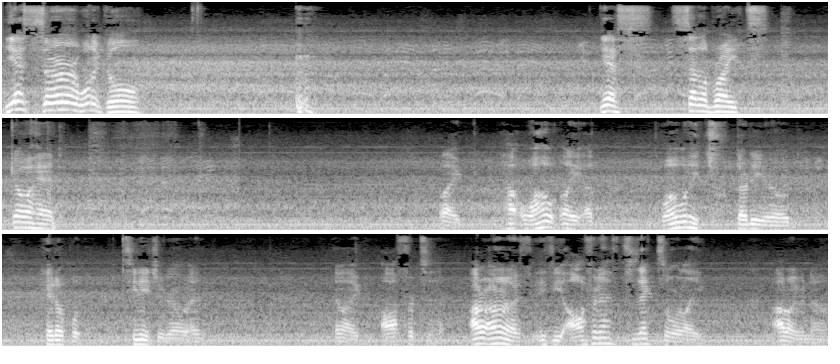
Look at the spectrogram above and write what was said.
Yes, sir. What a goal. yes, celebrate. Go ahead. Like, how, how like, a, why would a thirty year old hit up a teenager girl and, and like offer to? I don't, I don't know if, if he offered to have sex or like, I don't even know.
